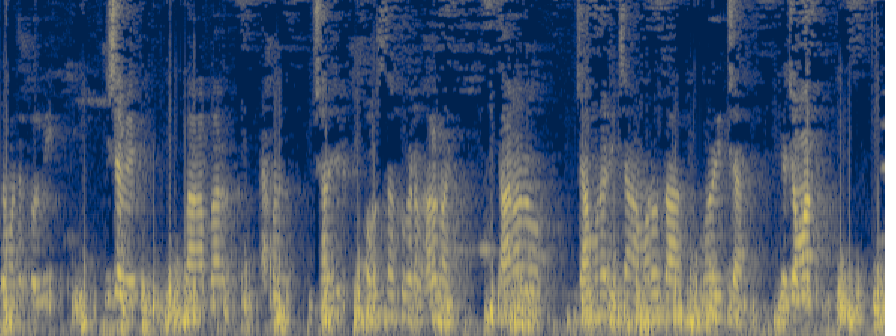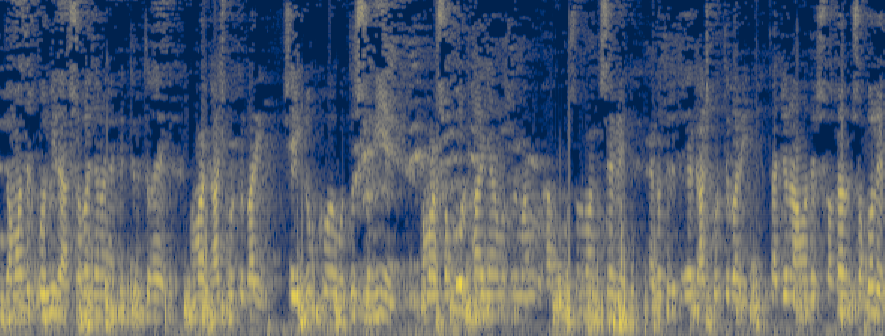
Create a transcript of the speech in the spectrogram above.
জমাতের কর্মী হিসাবে বা আব্বার এখন শারীরিক অবস্থা খুব একটা ভালো নয়। তারও যা মনের ইচ্ছা, আমারও তা মনের ইচ্ছা যে জমাত জমাতের কর্মীরা সবাই যেন একত্রিত হয়ে আমরা কাজ করতে পারি সেই লক্ষ্য উদ্দেশ্য নিয়ে আমরা সকল ভাই যেন মুসলমান মুসলমান হিসেবে একত্রিত হয়ে কাজ করতে পারি তার জন্য আমাদের সকাল সকলের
